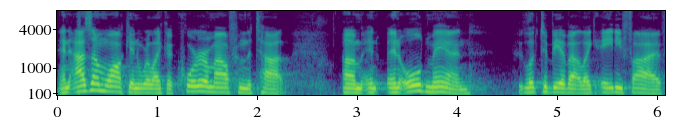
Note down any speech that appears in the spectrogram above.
And as I'm walking, we're like a quarter of a mile from the top um, an, an old man who looked to be about like 85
